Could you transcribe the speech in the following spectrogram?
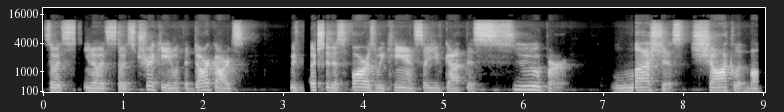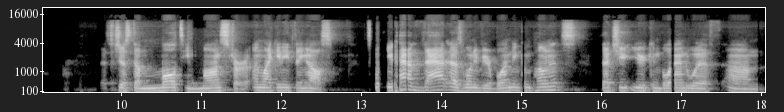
So it's you know it's so it's tricky. And with the dark arts, we've pushed it as far as we can. So you've got this super luscious chocolate bomb that's just a multi monster, unlike anything else. So when you have that as one of your blending components that you you can blend with, um,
